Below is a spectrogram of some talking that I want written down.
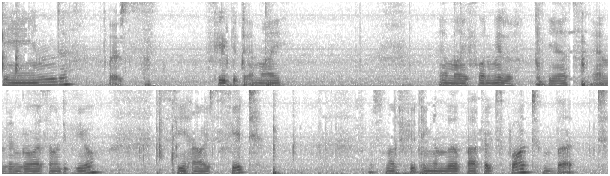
And let's flip it MI MI for mirror. Yes and then go isometric view. See how it's fit. It's not fitting on the perfect spot but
